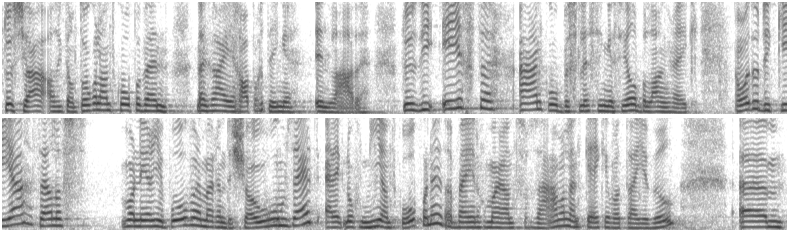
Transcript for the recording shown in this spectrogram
Dus ja, als ik dan toch al aan het kopen ben, dan ga je rapper dingen inladen. Dus die eerste aankoopbeslissing is heel belangrijk. En wat doet IKEA? Zelfs wanneer je boven maar in de showroom bent, eigenlijk nog niet aan het kopen, hè, daar ben je nog maar aan het verzamelen en kijken wat je wil, um,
